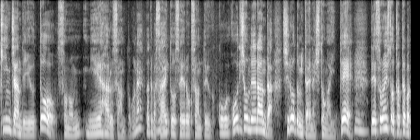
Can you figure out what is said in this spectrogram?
金ちゃんで言うとその三重春さんとかね例えば斎藤清六さんというこうオーディションで選んだ素人みたいな人がいて、うんでその人例えば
